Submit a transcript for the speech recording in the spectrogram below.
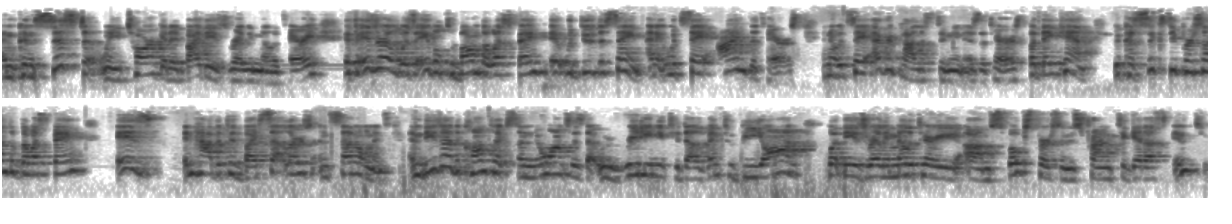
and consistently targeted by the Israeli military. If Israel was able to bomb the West Bank, it would do the same. And it would say, I'm the terrorist. And it would say every Palestinian is a terrorist. But they can't because 60% of the West Bank is inhabited by settlers and settlements. And these are the contexts and nuances that we really need to delve into beyond what the Israeli military um, spokesperson is trying to get us into.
